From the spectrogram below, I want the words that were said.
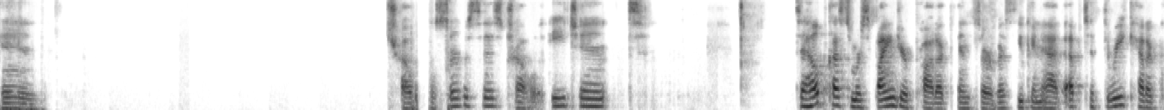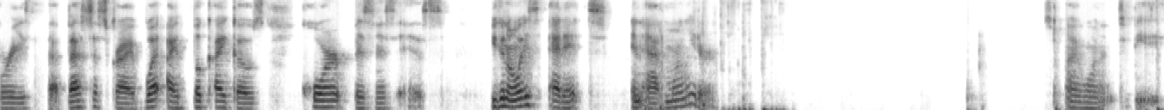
in? Travel services, travel agent. To help customers find your product and service, you can add up to three categories that best describe what iBookiGo's core business is. You can always edit and add more later. So I want it to be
